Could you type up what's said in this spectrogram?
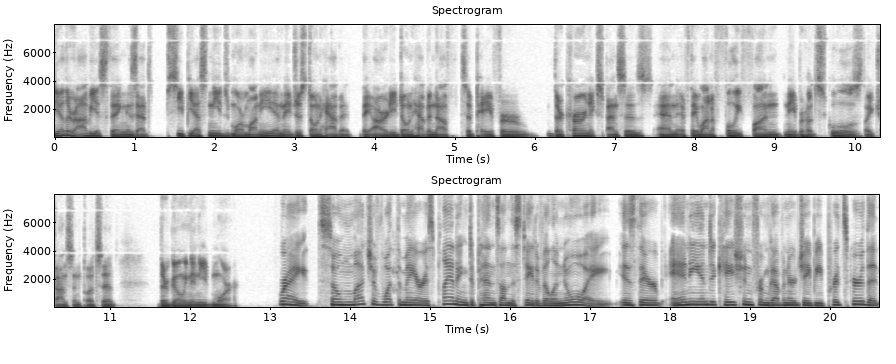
The other obvious thing is that CPS needs more money and they just don't have it. They already don't have enough to pay for their current expenses. And if they want to fully fund neighborhood schools, like Johnson puts it, they're going to need more. Right. So much of what the mayor is planning depends on the state of Illinois. Is there any indication from Governor J.B. Pritzker that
